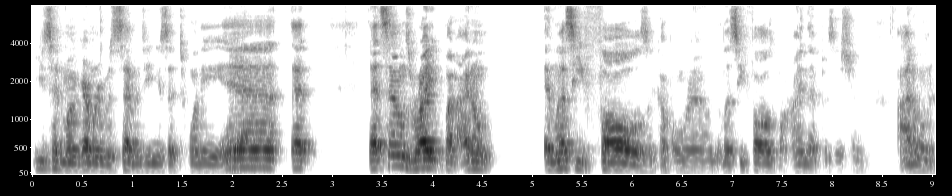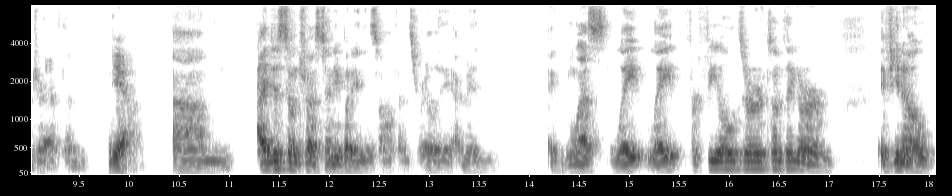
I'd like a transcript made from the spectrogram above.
you said Montgomery was seventeen. You said twenty. Yeah, Yeah. that that sounds right, but I don't. Unless he falls a couple rounds, unless he falls behind that position, I don't want to draft him. yeah, Um, I just don't trust anybody in this offense, really. I mean, unless late, late for Fields or something, or if you know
